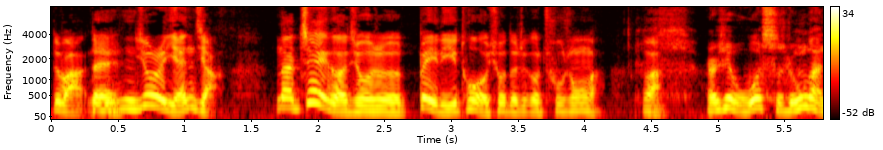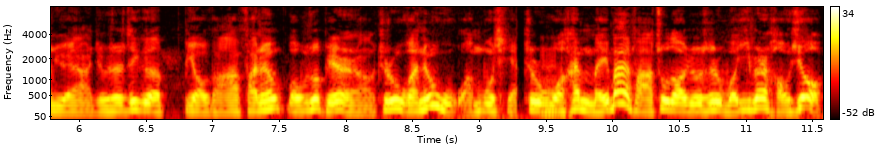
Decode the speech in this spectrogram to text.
对吧？对你你就是演讲，那这个就是背离脱口秀的这个初衷了，是吧？而且我始终感觉啊，就是这个表达，反正我不说别人啊，就是我感觉我目前就是我还没办法做到，就是我一边好笑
